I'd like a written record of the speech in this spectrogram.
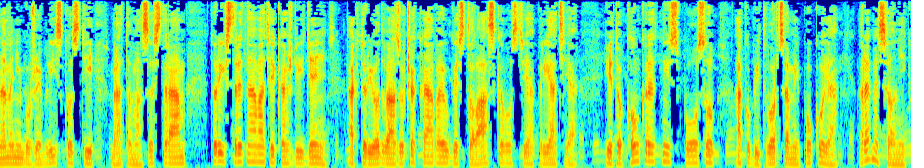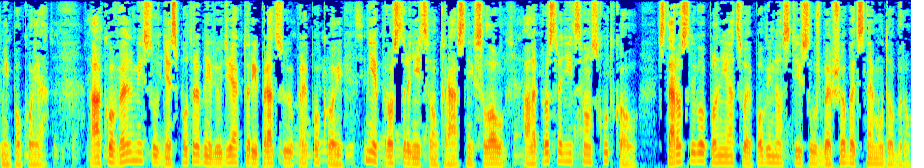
znamením Božej blízkosti bratom a sestrám, ktorých stretávate každý deň a ktorí od vás očakávajú gesto láskavosti a prijatia. Je to konkrétny spôsob, ako byť tvorcami pokoja, remeselníkmi pokoja. A ako veľmi sú dnes potrební ľudia, ktorí pracujú pre pokoj, nie prostredníctvom krásnych slov, ale prostredníctvom skutkov, starostlivo plniať svoje povinnosti v službe všeobecnému dobru.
